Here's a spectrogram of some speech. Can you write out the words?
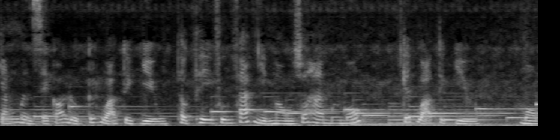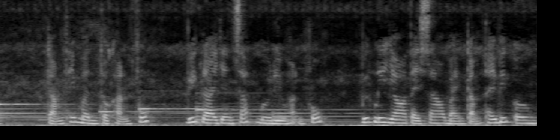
chắn mình sẽ có được kết quả tuyệt diệu. Thực thi phương pháp nhiệm màu số 21 Kết quả tuyệt diệu 1. Cảm thấy mình thật hạnh phúc Viết ra danh sách 10 điều hạnh phúc Viết lý do tại sao bạn cảm thấy biết ơn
